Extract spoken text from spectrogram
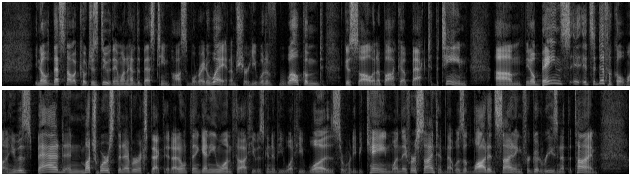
You know, that's not what coaches do. They want to have the best team possible right away. And I'm sure he would have welcomed Gasol and Ibaka back to the team. Um, you know, Baynes, it's a difficult one. He was bad and much worse than ever expected. I don't think anyone thought he was going to be what he was or what he became when they first signed him. That was a lauded signing for good reason at the time.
